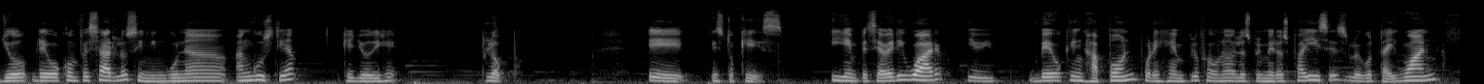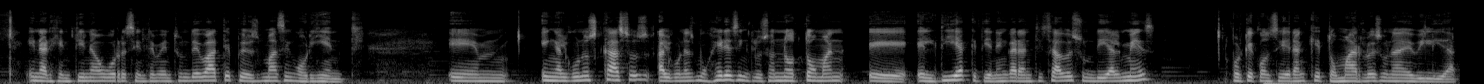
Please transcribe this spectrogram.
yo debo confesarlo sin ninguna angustia que yo dije, plop, eh, ¿esto qué es? Y empecé a averiguar y veo que en Japón, por ejemplo, fue uno de los primeros países, luego Taiwán, en Argentina hubo recientemente un debate, pero es más en Oriente. Em, en algunos casos, algunas mujeres incluso no toman eh, el día que tienen garantizado, es un día al mes, porque consideran que tomarlo es una debilidad.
